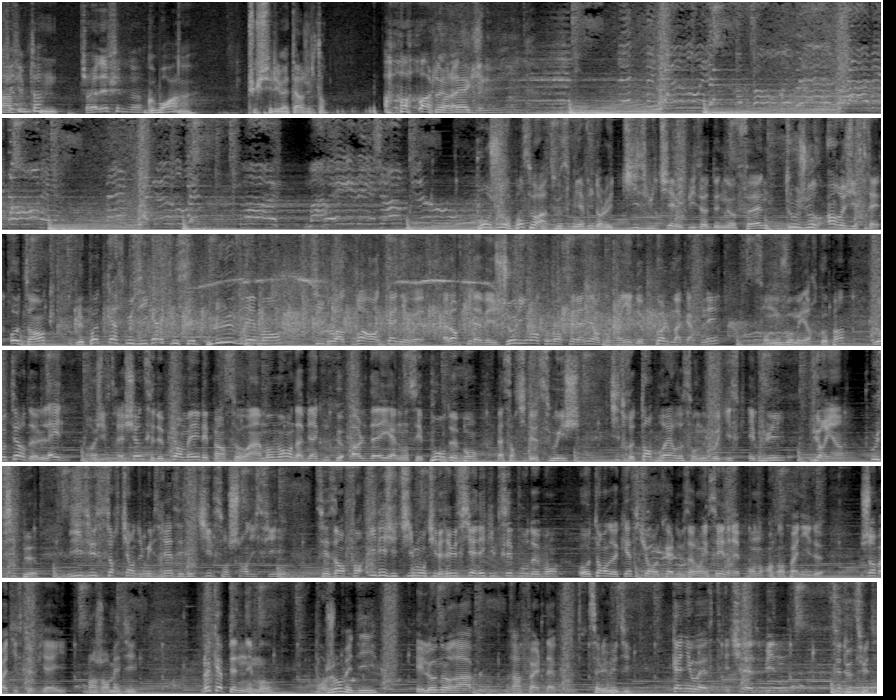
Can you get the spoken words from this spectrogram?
T'as un un film, toi Mm. Tu regardes des films, toi Gomorrah Ouais. Puis je suis célibataire, j'ai le temps. Oh, le Oh, mec Bonjour, bonsoir à tous, bienvenue dans le 18e épisode de No Fun, toujours enregistré au Tank, le podcast musical qui ne sait plus vraiment s'il doit croire en Kanye West. Alors qu'il avait joliment commencé l'année en compagnie de Paul McCartney, son nouveau meilleur copain, l'auteur de Late Registration s'est depuis emmêlé les pinceaux. À un moment, on a bien cru que All Day annonçait pour de bon la sortie de Swish, titre temporaire de son nouveau disque, et puis, plus rien, ou si peu. Yeezus sorti en 2013 était-il son chant du Ses enfants illégitimes ont-ils réussi à l'éclipser pour de bon? Autant de questions auxquelles nous allons essayer de répondre en compagnie de Jean-Baptiste Vieille, Bonjour Mehdi. le Capitaine Nemo Bonjour Mehdi. et l'honorable Raphaël Dacruz. Salut Mehdi. Kanye West et Chill Has Been, c'est tout de suite.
